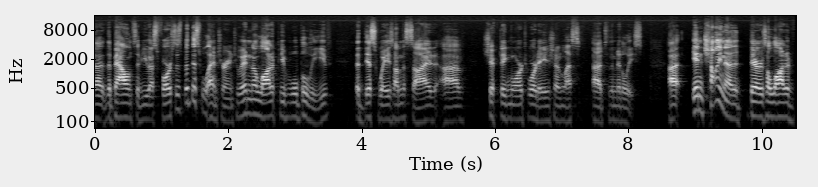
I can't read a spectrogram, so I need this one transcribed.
uh, the balance of US forces, but this will enter into it, and a lot of people will believe that this weighs on the side of shifting more toward Asia and less uh, to the Middle East. Uh, in China, there's a lot of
